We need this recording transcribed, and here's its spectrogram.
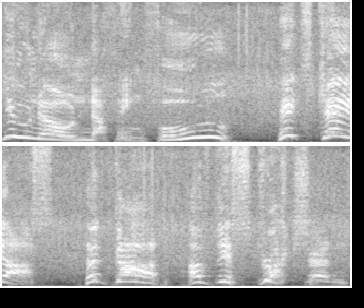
You know nothing, fool! It's Chaos, the god of destruction!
